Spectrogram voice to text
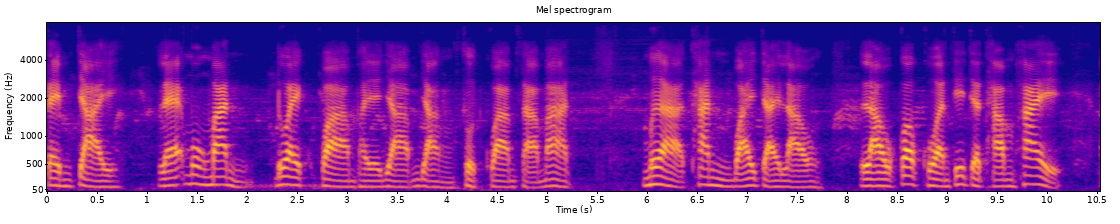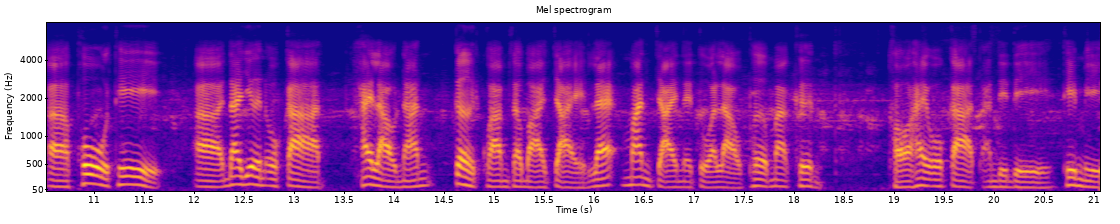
เต็มใจและมุ่งมั่นด้วยความพยายามอย่างสุดความสามารถ เมื่อท่านไว้ใจเรา เราก็ควรที่จะทำให้ผู้ที่ได้ยื่นโอกาสให้เรานั้น เกิดความสบายใจและมั่นใจในตัวเราเพิ่มมากขึ้น ขอให้โอกาสอันดีๆ ที่มี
